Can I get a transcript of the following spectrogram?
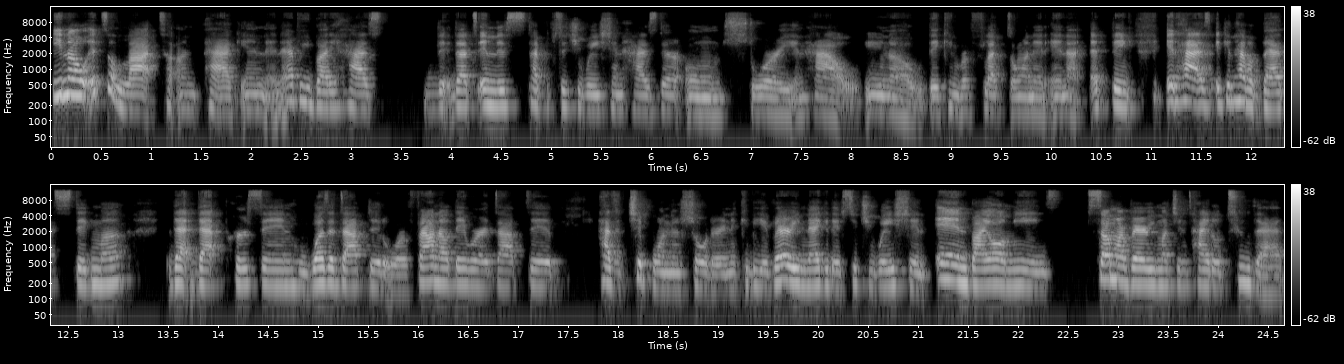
You know, it's a lot to unpack, and and everybody has th- that's in this type of situation has their own story and how you know they can reflect on it. And I, I think it has it can have a bad stigma that that person who was adopted or found out they were adopted has a chip on their shoulder and it can be a very negative situation. And by all means some are very much entitled to that.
